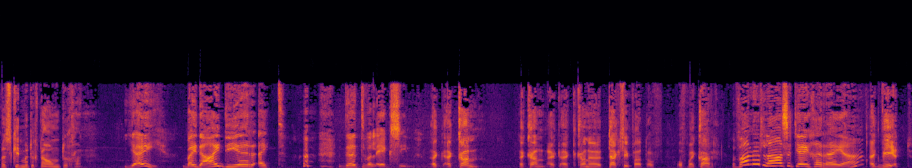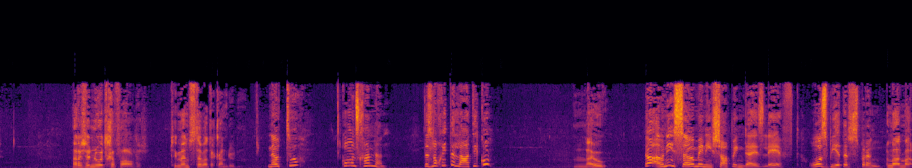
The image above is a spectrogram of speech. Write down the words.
Miskien moet ek na hom toe gaan. Jy by daai deur uit. Dit wil ek sien. Ek ek kan. Ek kan. Ek ek kan 'n taxi vat of of my kar. Wanneer laas het jy gery, hè? Ek weet. Maar as 'n noodgeval is, ten minste wat ek kan doen. Nou toe. Kom ons gaan dan. Dis nog nie te laat nie, kom. Nou, Nou, only so many shopping days left. Ons beter spring. maar maar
